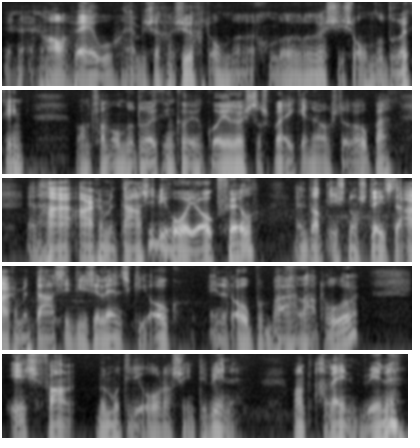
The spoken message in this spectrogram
een, een halve eeuw hebben ze gezucht onder, onder Russische onderdrukking. Want van onderdrukking kon je, kon je rustig spreken in Oost-Europa. En haar argumentatie, die hoor je ook veel. En dat is nog steeds de argumentatie die Zelensky ook in het openbaar laat horen. Is van, we moeten die oorlog zien te winnen. Want alleen winnen,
